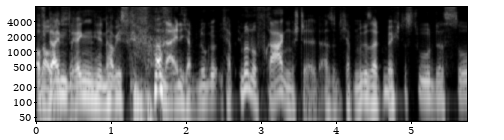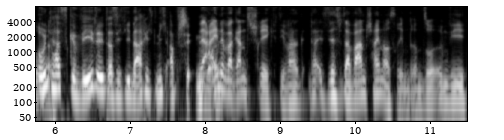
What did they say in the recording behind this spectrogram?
Auf deinen ich. Drängen hin habe ich es gemacht. Nein, ich habe nur, ich habe immer nur Fragen gestellt. Also ich habe nur gesagt, möchtest du das so? Und hast gewedelt, dass ich die Nachricht nicht abschicken Der soll. eine war ganz schräg. Die war, da, das, da waren Scheinausreden drin. So irgendwie,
